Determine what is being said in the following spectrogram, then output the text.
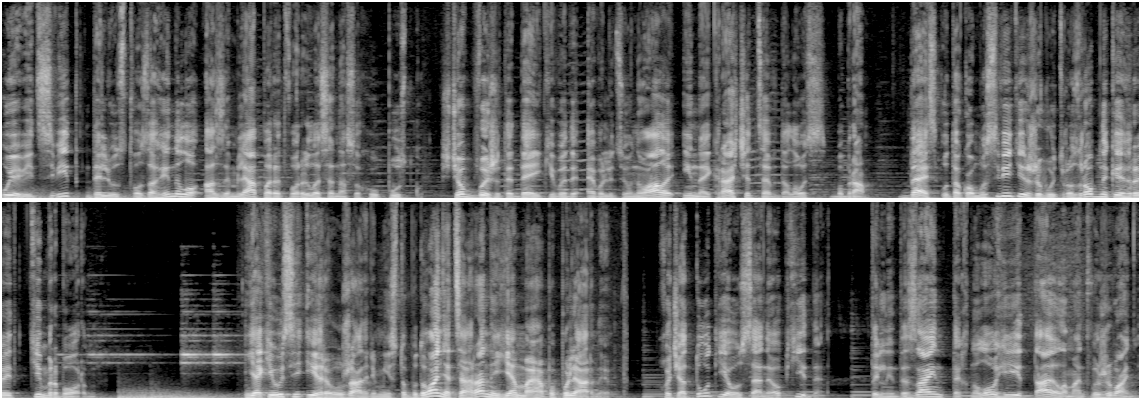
Уявіть світ, де людство загинуло, а земля перетворилася на суху пустку. Щоб вижити, деякі види еволюціонували, і найкраще це вдалося бобрам. Десь у такому світі живуть розробники гри Timberborn. Як і усі ігри у жанрі містобудування, ця гра не є мега популярною. Хоча тут є усе необхідне: стильний дизайн, технології та елемент виживання.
